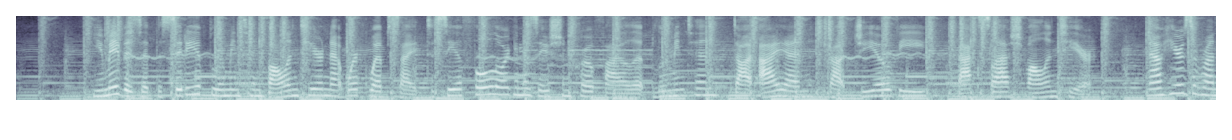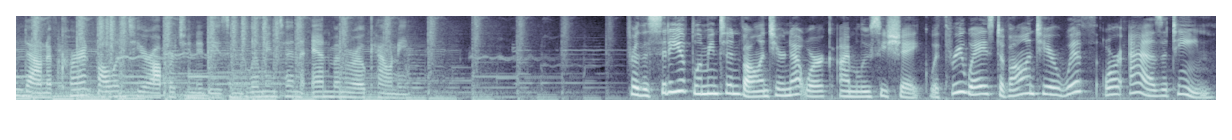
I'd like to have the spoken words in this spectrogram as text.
listening. You may visit the City of Bloomington Volunteer Network website to see a full organization profile at bloomington.in.gov backslash volunteer. Now here's a rundown of current volunteer opportunities in Bloomington and Monroe County. For the City of Bloomington Volunteer Network, I'm Lucy Shake with three ways to volunteer with or as a teen.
